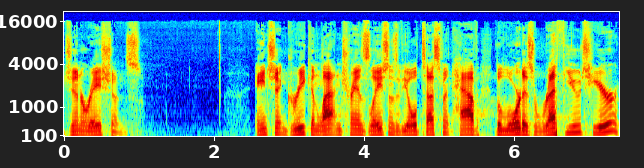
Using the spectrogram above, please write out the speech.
generations. Ancient Greek and Latin translations of the Old Testament have the Lord as refuge here,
